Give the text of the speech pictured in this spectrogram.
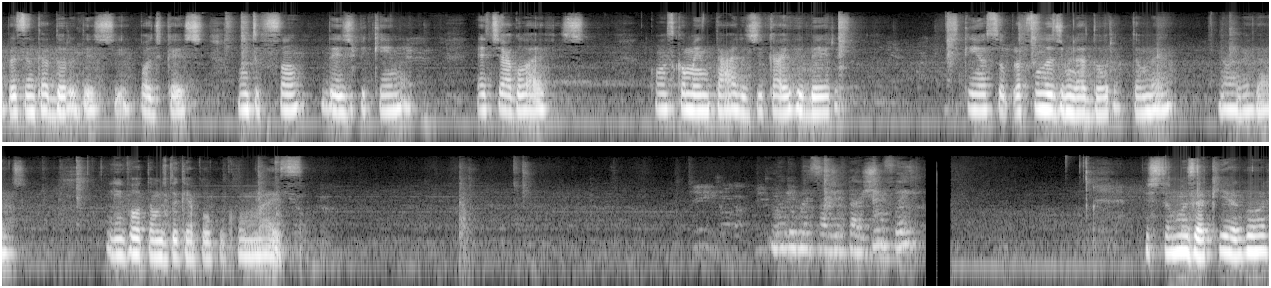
apresentadora deste podcast, muito fã desde pequena, é Tiago Leifes, com os comentários de Caio Ribeiro, de quem eu sou profunda admiradora também, não é verdade? E voltamos daqui a pouco com mais. Mandou mensagem pra Gil, foi? Estamos aqui agora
